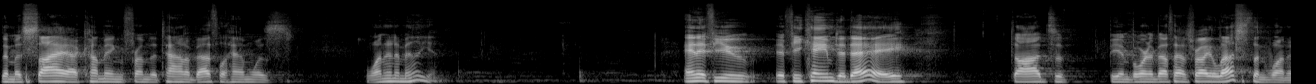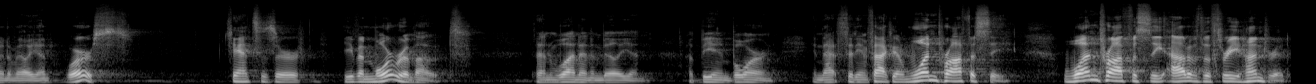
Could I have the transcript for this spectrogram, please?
the Messiah coming from the town of Bethlehem was one in a million. And if you if he came today, the odds of being born in Bethlehem is probably less than one in a million. Worse. Chances are even more remote than one in a million of being born in that city. In fact, in one prophecy, one prophecy out of the 300,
